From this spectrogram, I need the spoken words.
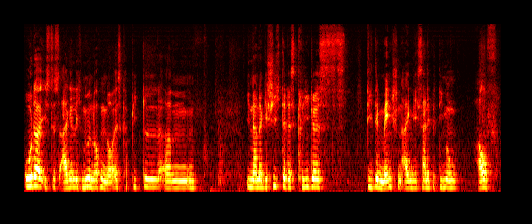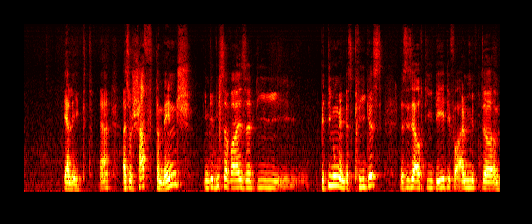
Oder ist es eigentlich nur noch ein neues Kapitel ähm, in einer Geschichte des Krieges, die dem Menschen eigentlich seine Bedingung auferlegt? Ja? Also schafft der Mensch in gewisser Weise die Bedingungen des Krieges. Das ist ja auch die Idee, die vor allem mit der,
